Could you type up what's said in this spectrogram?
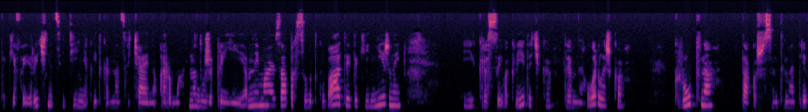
таке феєричне цвітіння. Квітка надзвичайно ароматна, дуже приємний, має запах солодкуватий, такий ніжний. І красива квіточка, темне горлишко, крупна, також сантиметрів.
